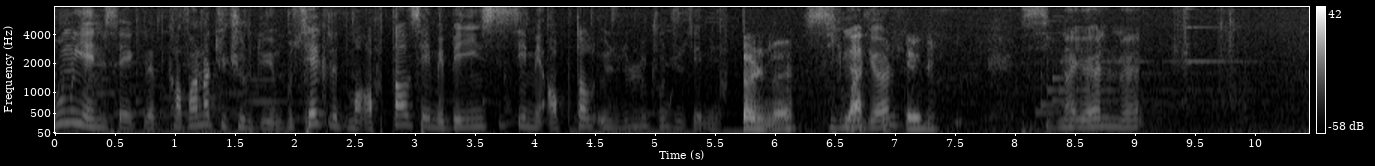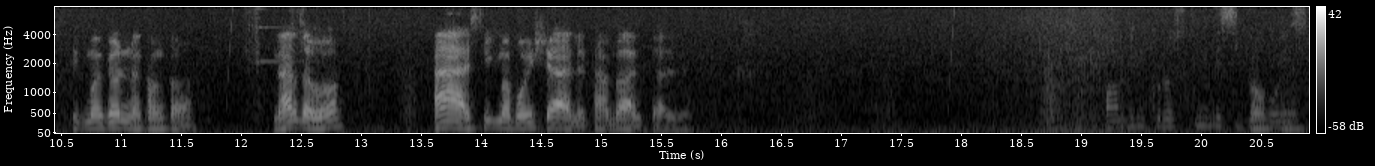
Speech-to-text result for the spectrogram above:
Bu mu yeni secret? Kafana tükürdüğüm. Bu secret mi? Aptal Semi, beyinsiz Semi, aptal özürlü çocuğu Semi. Göl mü? Sigma Ya, Girl. git. Sigma Girl mü? Sigma Göl ne kanka? Nerede bu? Ha Sigma boyun şey hali. Tamam böyle sadece. Krostini ve Sigma Boys.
